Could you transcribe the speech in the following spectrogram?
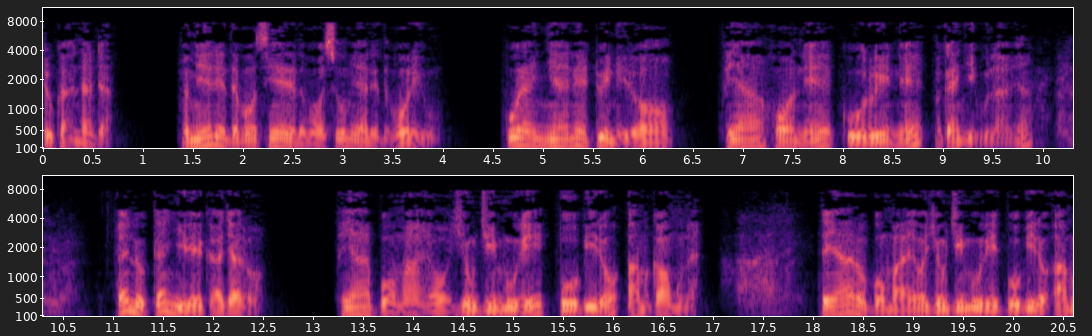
ဒုက္ခအနတ္တမမြဲတဲ့သဘောဆင်းရဲတဲ့သဘောအစိုးမရတဲ့သဘောတွေကိုကိုယ်တိုင်ဉာဏ်နဲ့တွေ့နေတော့ဘုရားဟောနဲ့ကိုယ်တွေနဲ့မကိုက်ညီဘူးလားဗျာအဲလိုကိုက်ညီတဲ့အခါကျတော့ဘုရားပေါ်မှာရောယုံကြည်မှုတွေပို့ပြီးတော့အာမကောင်းဘူးလားတရားတော်ပုံမှာရောယုံကြည်မှုတွေပို့ပြီးတော့အာမ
